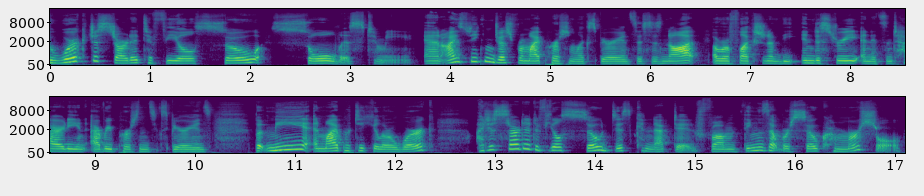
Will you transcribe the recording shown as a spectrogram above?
the work just started to feel so soulless to me. And I'm speaking just from my personal experience. This is not a reflection of the industry and its entirety and every person's experience. But me and my particular work, I just started to feel so disconnected from things that were so commercial.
